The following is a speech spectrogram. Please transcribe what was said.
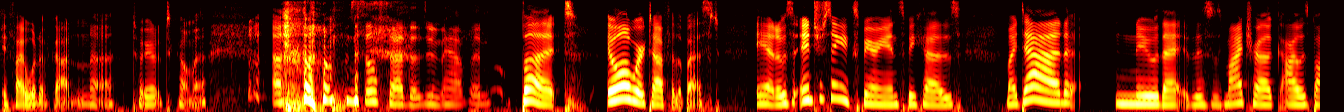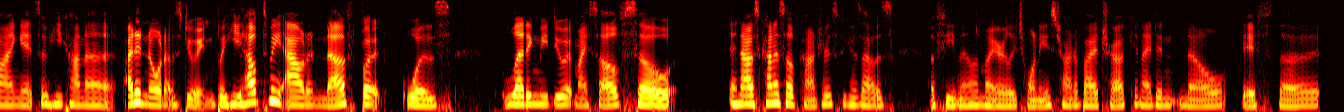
if I would have gotten a Toyota Tacoma. Um, I'm still sad that didn't happen. but it all worked out for the best. And it was an interesting experience because my dad knew that this was my truck. I was buying it. So he kind of, I didn't know what I was doing, but he helped me out enough, but was letting me do it myself. So, and I was kind of self conscious because I was a female in my early 20s trying to buy a truck and I didn't know if the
